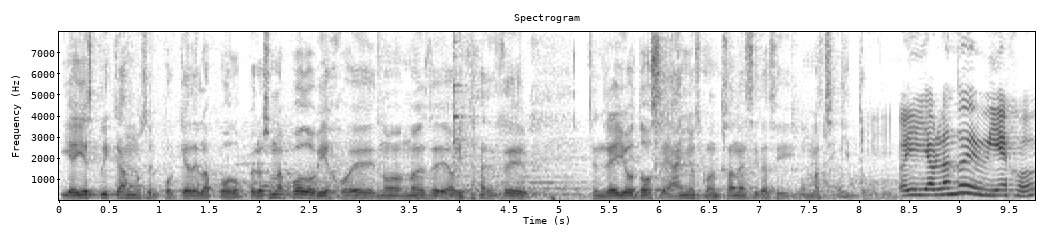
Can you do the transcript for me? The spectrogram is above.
y ahí explicamos el porqué del apodo, pero es un apodo viejo, ¿eh? no, no es de ahorita, es de... Tendría yo 12 años cuando empezaron a decir así, o más chiquito. Oye, y hablando de viejo,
